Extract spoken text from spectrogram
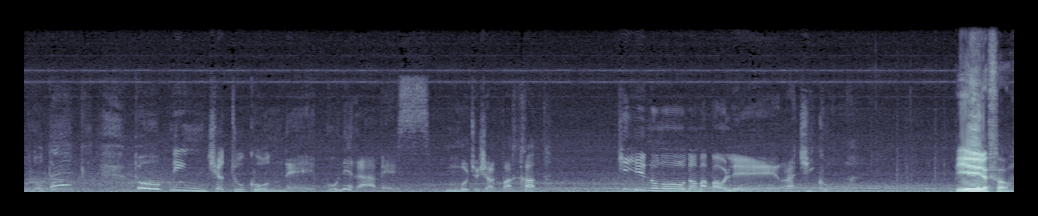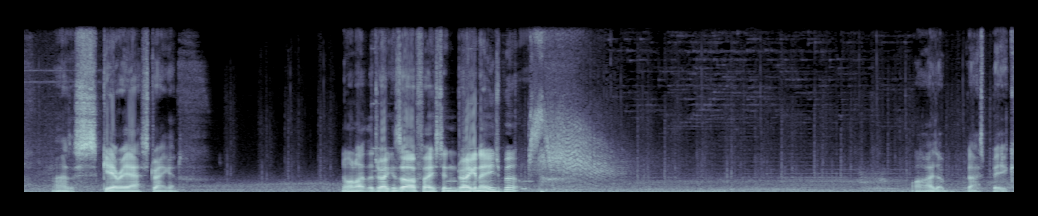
nunotek. Tuk ninja tukunne munerabes. Mucho shak pakat. Kiye no no rachikun. Beautiful. That's a scary ass dragon. Not like the dragons that I faced in Dragon Age, but. Wow, that's, a, that's big.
